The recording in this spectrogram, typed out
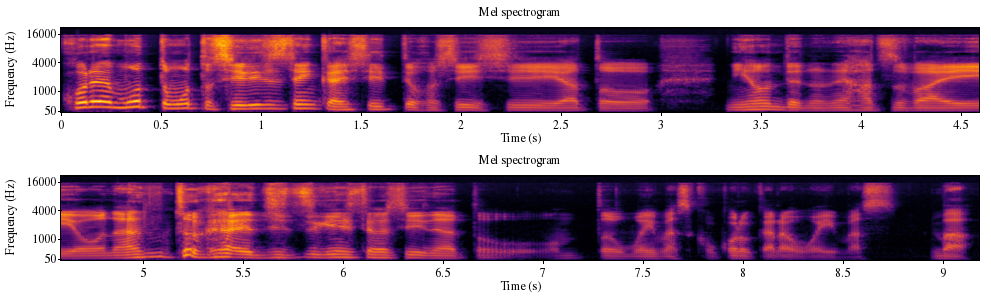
これはもっともっとシリーズ展開していってほしいし、あと、日本でのね、発売をなんとか 実現してほしいなと、本当思います。心から思います。まあ、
